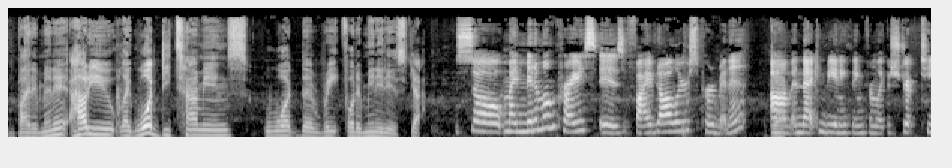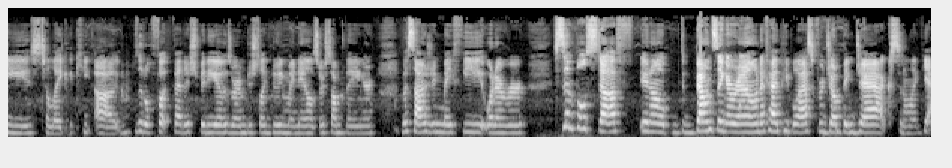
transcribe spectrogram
by the minute. How do you like what determines what the rate for the minute is? Yeah. So my minimum price is five dollars per minute. Yeah. Um, and that can be anything from like a strip tease to like a uh, little foot fetish videos where I'm just like doing my nails or something or massaging my feet, whatever. Simple stuff, you know, bouncing around. I've had people ask for jumping jacks, and I'm like, yeah,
